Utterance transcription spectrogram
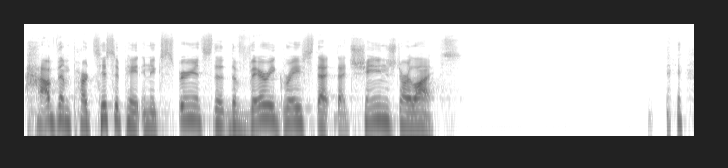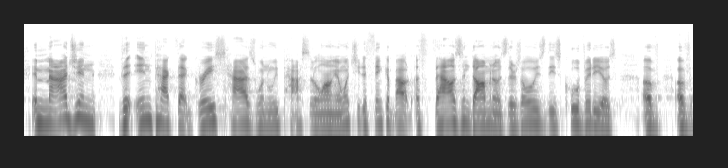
have them participate and experience the, the very grace that, that changed our lives. Imagine the impact that grace has when we pass it along. I want you to think about a thousand dominoes. There's always these cool videos of, of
